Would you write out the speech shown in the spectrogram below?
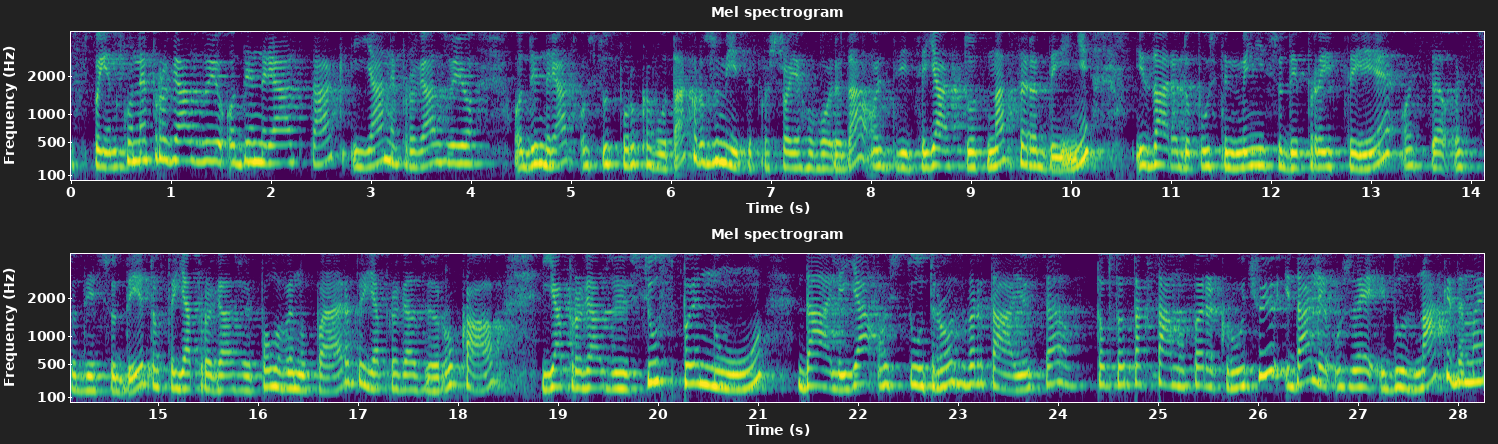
спинку не пров'язую один ряд, так, і я не пров'язую один ряд ось тут по рукаву. Так, розумієте, про що я говорю? Да? Ось дивіться, я тут на середині, і зараз, допустимо, мені сюди прийти, ось ось сюди-сюди. Тобто я пров'язую половину переду, я пров'язую рукав, я пров'язую всю спину. Далі я ось тут розвертаюся, тобто так само перекручую, і далі вже йду з накидами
